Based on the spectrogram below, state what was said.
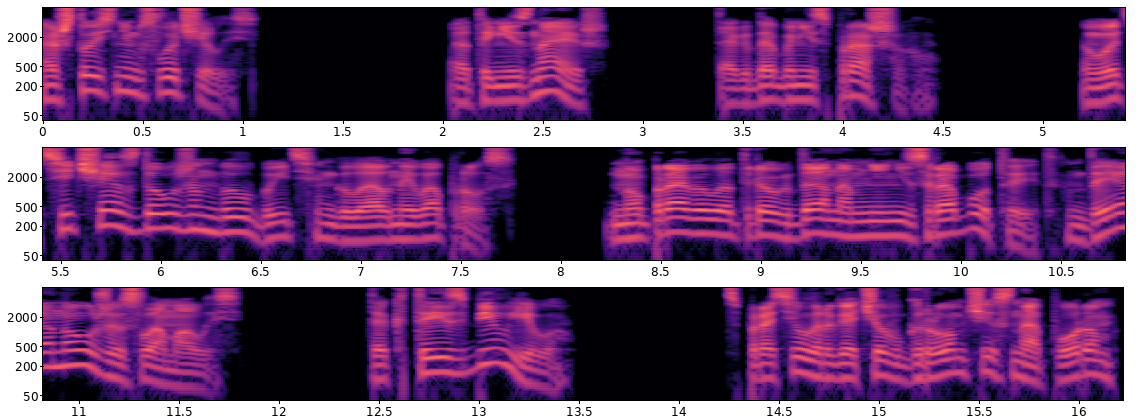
«А что с ним случилось?» «А ты не знаешь?» «Тогда бы не спрашивал». Вот сейчас должен был быть главный вопрос. Но правило трех «да» на мне не сработает, да и оно уже сломалось. «Так ты избил его?» — спросил Рогачев громче, с напором,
